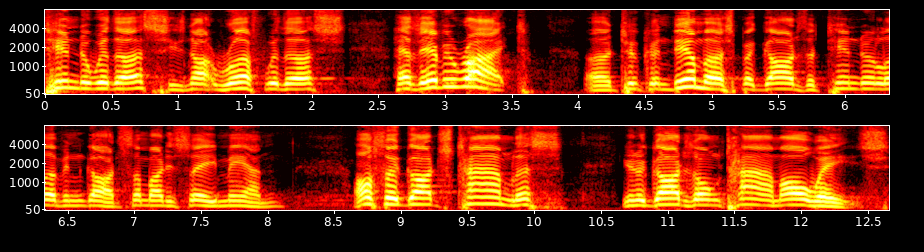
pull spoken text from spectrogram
tender with us? He's not rough with us. Has every right uh, to condemn us, but God's a tender, loving God. Somebody say amen. Also, God's timeless. You know, God's on time always.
